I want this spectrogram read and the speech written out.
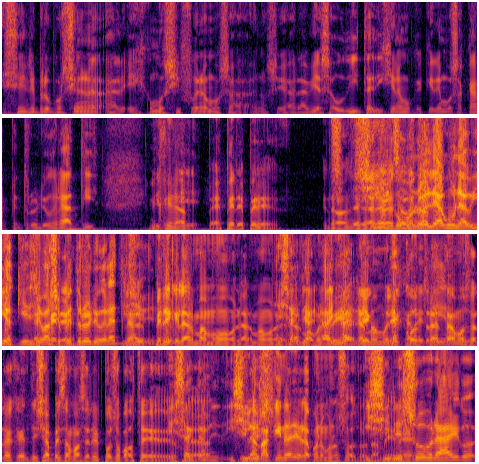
se le proporciona, a- es como si fuéramos a, no sé, a Arabia Saudita y dijéramos que queremos sacar petróleo gratis. Dijera, Este, espere, espere. ¿No? Desde Sí, Arabia ¿cómo no? Le hago una vía, ¿quiere llevarse petróleo gratis? claro, espere que le armamos, le armamos, le armamos la está, vía, le, armamos le contratamos a la gente y ya empezamos a hacer el pozo para ustedes. o sea, Exactamente. y si la les- maquinaria la ponemos nosotros Y si le ¿eh? sobra algo,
